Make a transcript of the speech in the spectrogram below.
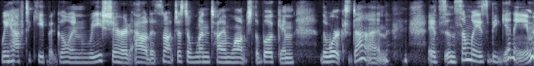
We have to keep it going, reshare it out. It's not just a one time launch the book and the work's done. It's in some ways beginning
